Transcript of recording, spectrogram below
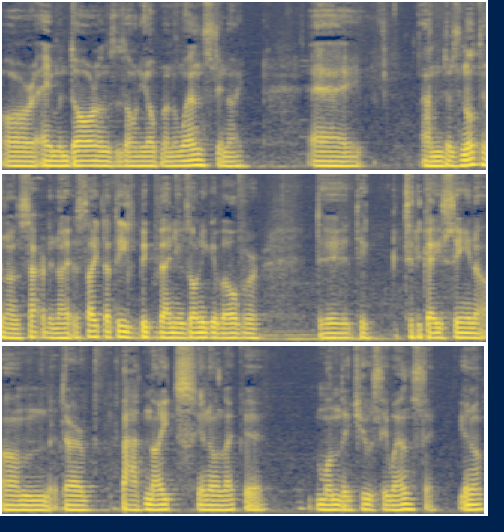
or Eamon Doran's is only open on a Wednesday night. Uh, and there's nothing on Saturday night. It's like that these big venues only give over the, the, to the gay scene on their bad nights, you know, like uh, Monday, Tuesday, Wednesday, you know.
